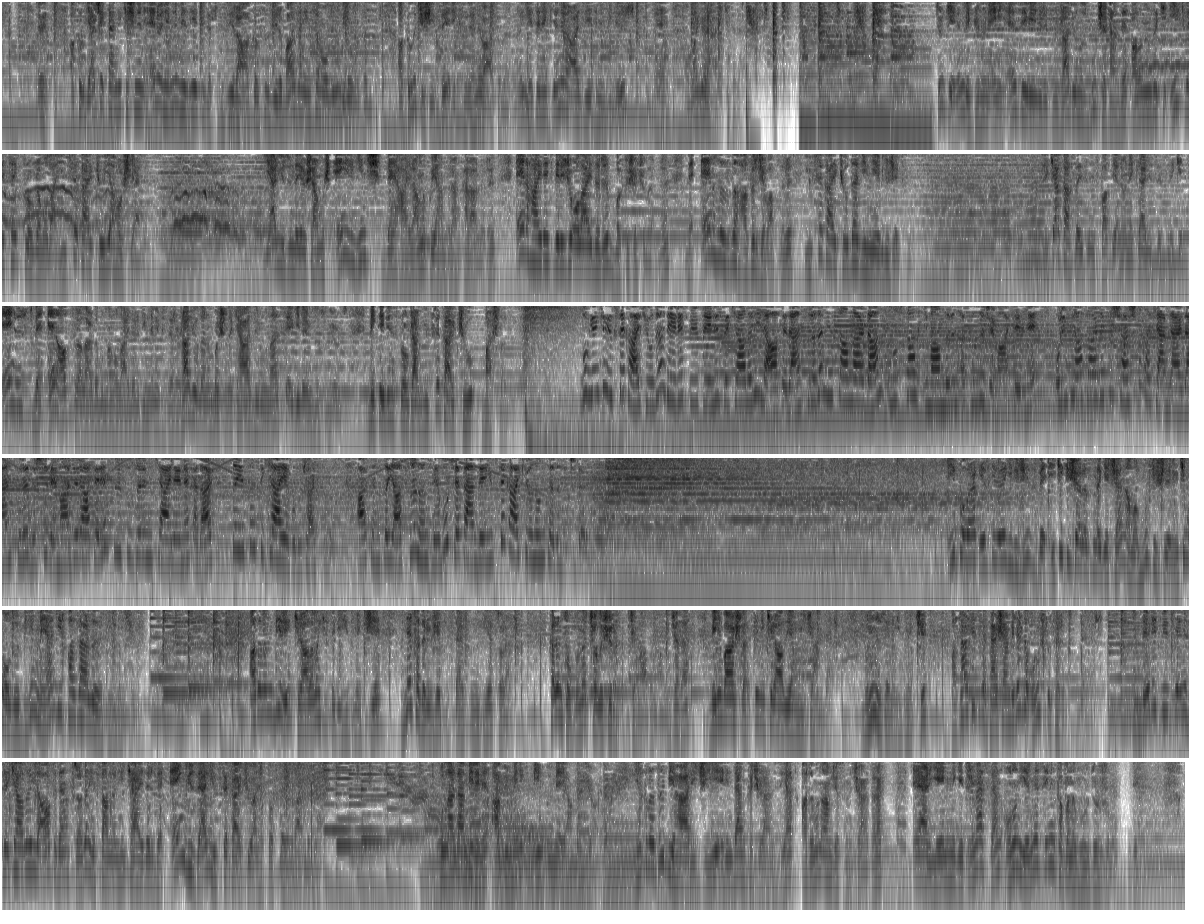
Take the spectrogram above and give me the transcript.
Evet, akıl gerçekten de kişinin en önemli meziyetidir. Zira akılsız biri bazen insan olduğunu bile unutabilir. Akıllı kişi ise eksilerini ve artılarını, yeteneklerini ve acziyetini bilir ve ona göre hareket eder. Türkiye'nin ve günün en iyi, en seviyeli ritmi radyonuz Burç FM'de alanındaki ilk ve tek program olan Yüksek IQ'ya hoş geldiniz. Yeryüzünde yaşanmış en ilginç ve hayranlık uyandıran kararları, en hayret verici olayları, bakış açılarını ve en hızlı hazır cevapları Yüksek IQ'da dinleyebileceksiniz. Zeka katsayısını ispatlayan örnekler listesindeki en üst ve en alt sıralarda bulunan olayları dinlemek üzere radyoların başındaki Hazirun'a sevgilerimizi sunuyoruz. Beklediğiniz program Yüksek IQ başladı. Bugünkü yüksek IQ'da devlet büyüklerini zekalarıyla alt eden sıradan insanlardan unutkan imamların akıllı cemaatlerine, olimpiyatlardaki şaşkın hakemlerden sıra dışı ve macera perest hırsızların hikayelerine kadar sayısız hikaye bulacaksınız. Arkanıza yaslanın ve Burç Efendi yüksek IQ'nun tadını çıkarın. İlk olarak eskilere gideceğiz ve iki kişi arasında geçen ama bu kişilerin kim olduğu bilinmeyen bir pazarlığı dinleyeceğiz. Adamın biri kiralamak istediği hizmetçiye ne kadar ücret istersin diye sorar. Karın topluluğuna çalışırım cevabını alınca da beni bağışla seni kiralayamayacağım der. Bunun üzerine hizmetçi pazartesi ve perşembeleri de oruç tutarım der. Devlet büyüklerini zekalarıyla alt eden sıradan insanların hikayeleri de en güzel yüksek IQ anekdotlarındandırlar. Bunlardan birini Abdülmelik bin Ümey anlatıyor. Yakaladığı bir hariciyi elinden kaçıran Ziyad adamın amcasını çağırtarak eğer yeğenini getirmezsen onun yerine senin kafanı vurdururum dedi.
